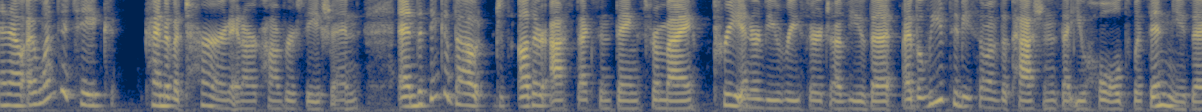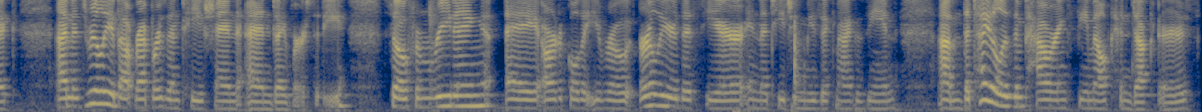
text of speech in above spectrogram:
And now I wanted to take kind of a turn in our conversation and to think about just other aspects and things from my pre interview research of you that I believe to be some of the passions that you hold within music um, is really about representation and diversity. So, from reading a article that you wrote earlier this year in the Teaching Music magazine, um, the title is Empowering Female Conductors.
